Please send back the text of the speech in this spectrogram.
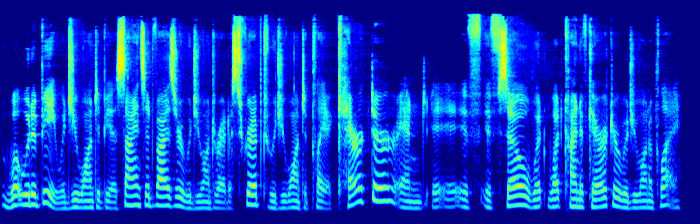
what would it be? Would you want to be a science advisor? Would you want to write a script? Would you want to play a character? And if if so, what what kind of character would you want to play?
